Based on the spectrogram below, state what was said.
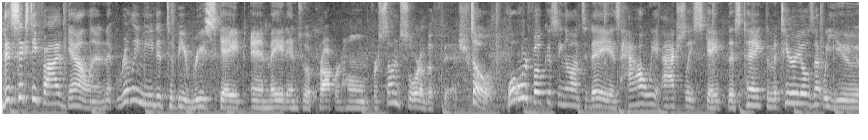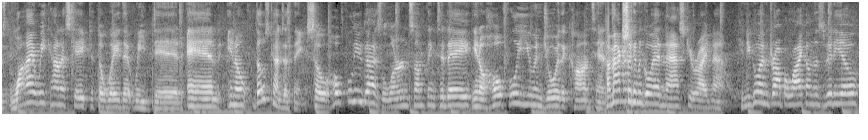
this 65 gallon really needed to be rescaped and made into a proper home for some sort of a fish. So what we're focusing on today is how we actually scaped this tank, the materials that we used, why we kind of scaped it the way that we did, and you know, those kinds of things. So hopefully hopefully you guys learned something today. You know, hopefully you enjoy the content. I'm actually gonna go ahead and ask you right now, can you go ahead and drop a like on this video?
